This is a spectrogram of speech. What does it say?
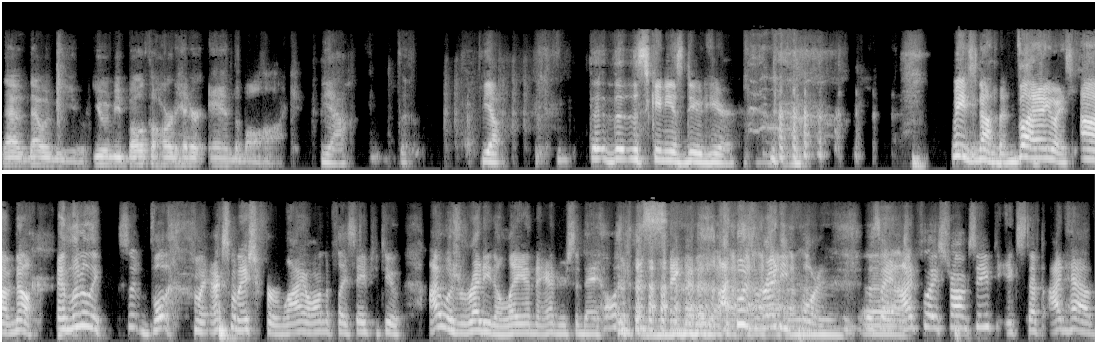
That that would be you. You would be both the hard hitter and the ball hawk. Yeah. The- yep. The, the the skinniest dude here. Means nothing. But anyways, um, no. And literally, so my explanation for why I wanted to play safety too, I was ready to lay into Andrew Day in this segment. I was ready for it. Let's say I'd play strong safety, except I'd have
